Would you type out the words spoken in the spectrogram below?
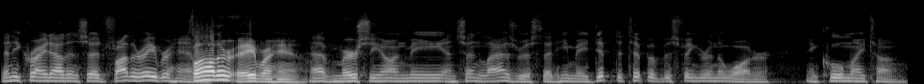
Then he cried out and said, Father Abraham, Father Abraham, have mercy on me, and send Lazarus that he may dip the tip of his finger in the water and cool my tongue,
